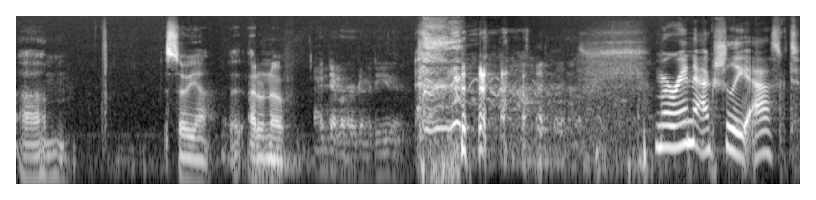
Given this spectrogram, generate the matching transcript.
Um, so yeah, I- I don't know. if- I'd never heard of it either. Marin actually asked,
